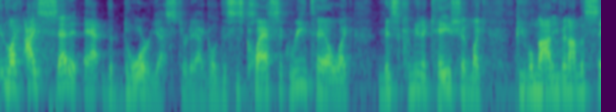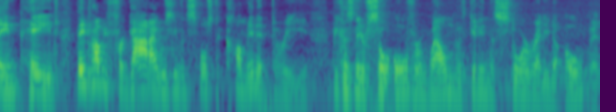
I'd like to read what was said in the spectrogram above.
it, like I said it at the door yesterday. I go, this is classic retail, like miscommunication, like people not even on the same page. They probably forgot I was even supposed to come in at three because they were so overwhelmed with getting the store ready to open.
